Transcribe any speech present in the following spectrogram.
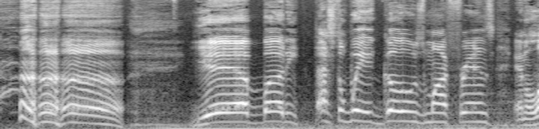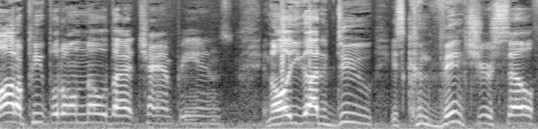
yeah, buddy. That's the way it goes, my friends. And a lot of people don't know that, champions. And all you got to do is convince yourself.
